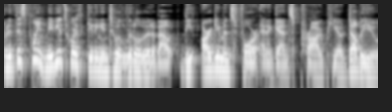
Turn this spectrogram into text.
But at this point, maybe it's worth getting into a little bit about the arguments for and against ProgPoW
